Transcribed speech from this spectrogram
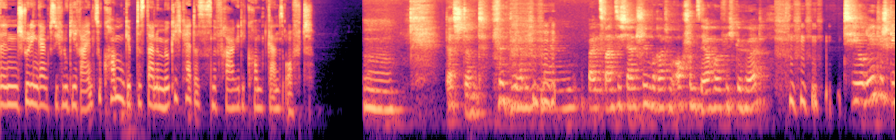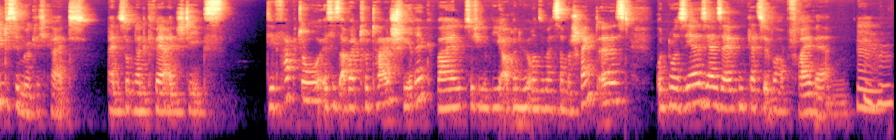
den Studiengang Psychologie reinzukommen? Gibt es da eine Möglichkeit? Das ist eine Frage, die kommt ganz oft. Mm, das stimmt. Die habe ich bei 20 Jahren Studienberatung auch schon sehr häufig gehört. Theoretisch gibt es die Möglichkeit eines sogenannten Quereinstiegs. De facto ist es aber total schwierig, weil Psychologie auch in höheren Semestern beschränkt ist und nur sehr, sehr selten Plätze überhaupt frei werden. Mhm.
